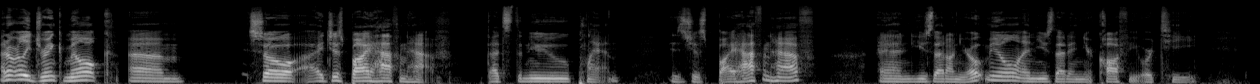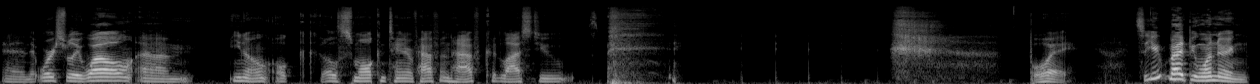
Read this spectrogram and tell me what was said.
I don't really drink milk, um, so I just buy half and half. That's the new plan. Is just buy half and half and use that on your oatmeal and use that in your coffee or tea. And it works really well. Um, you know, a, a, small container of half and half could last you. Boy, so you might be wondering,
